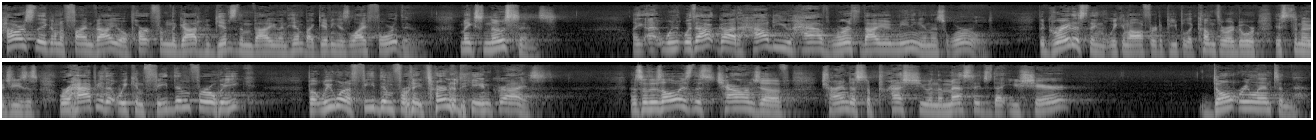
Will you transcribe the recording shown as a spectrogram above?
how are they going to find value apart from the God who gives them value in Him by giving His life for them? It makes no sense. Like, without God, how do you have worth, value, and meaning in this world? The greatest thing that we can offer to people that come through our door is to know Jesus. We're happy that we can feed them for a week, but we want to feed them for an eternity in Christ. And so there's always this challenge of trying to suppress you in the message that you share. Don't relent in that.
